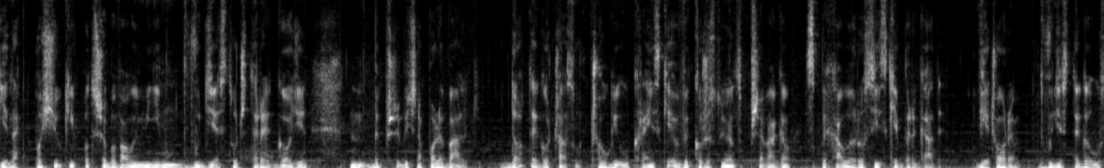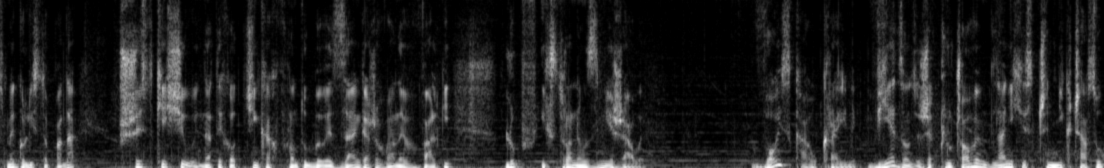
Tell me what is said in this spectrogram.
Jednak posiłki potrzebowały minimum 24 godzin, by przybyć na pole walki. Do tego czasu czołgi ukraińskie, wykorzystując przewagę, spychały rosyjskie brygady. Wieczorem 28 listopada wszystkie siły na tych odcinkach frontu były zaangażowane w walki lub w ich stronę zmierzały. Wojska Ukrainy, wiedząc, że kluczowym dla nich jest czynnik czasu,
